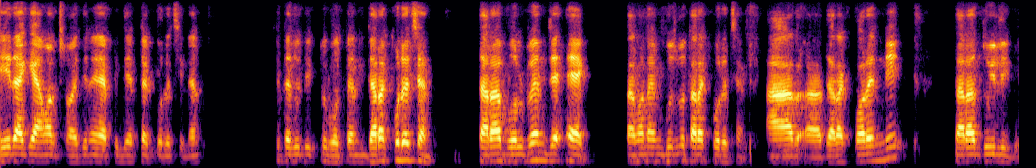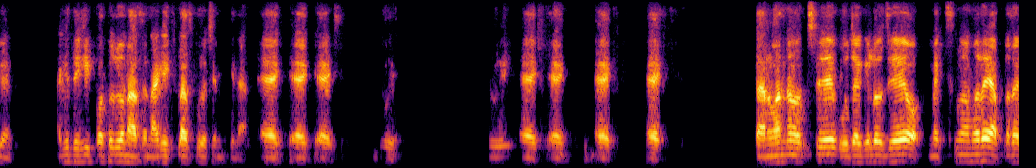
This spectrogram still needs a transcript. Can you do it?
এর আগে আমার ছয় দিনের অ্যাফিলিয়েটটা করেছিলেন। সেটা যদি একটু বলতেন, যারা করেছেন, তারা বলবেন যে এক, তার মানে আমি বুঝব তারা করেছেন। আর যারা করেননি, তারা দুই লিখবেন। আগে দেখি কতজন আছেন, আগে ক্লাস করেছেন কিনা? এক এক এক, দুই দুই, এক এক এক এক। তার মানে হচ্ছে বোঝা গেল যে ম্যাক্সিমাম আপনারা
